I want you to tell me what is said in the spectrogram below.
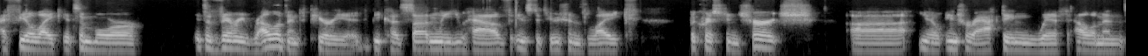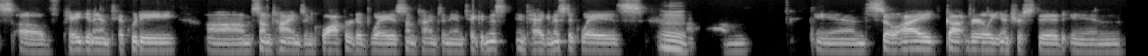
I feel like it's a more it's a very relevant period because suddenly you have institutions like the Christian Church, uh, you know, interacting with elements of pagan antiquity, um, sometimes in cooperative ways, sometimes in antagonist, antagonistic ways. Mm. Um, and so I got very interested in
